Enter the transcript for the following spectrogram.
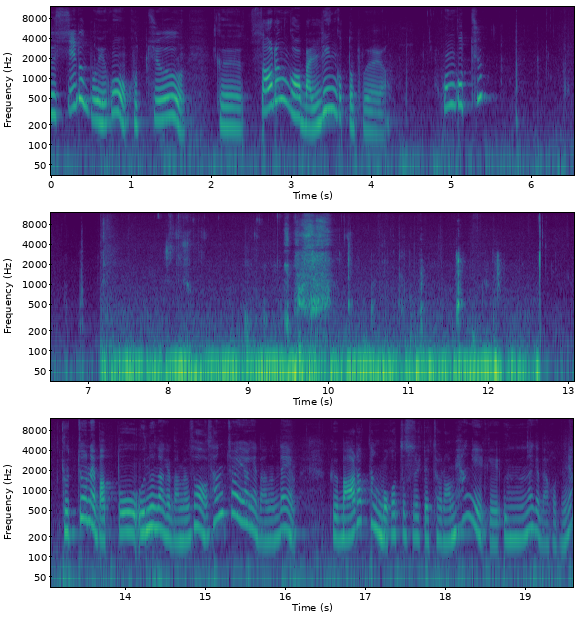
고추 씨도 보이고 고추 그 썰은 거 말린 것도 보여요. 홍고추? 교촌의 맛도 은은하게 나면서 산초의 향이 나는데 그 마라탕 먹었을 때처럼 향이 이렇게 은은하게 나거든요.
